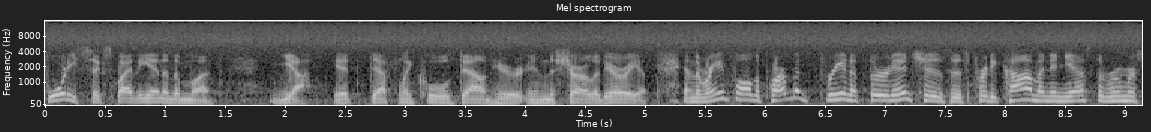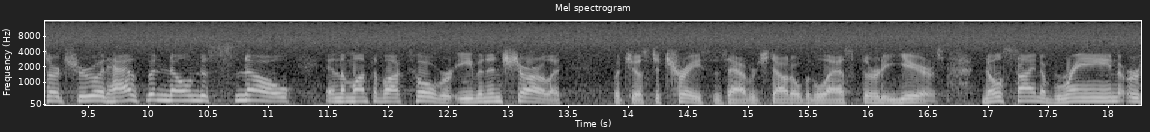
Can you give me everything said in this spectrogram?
46 by the end of the month. Yeah, it definitely cools down here in the Charlotte area. In the rainfall department, three and a third inches is pretty common, and yes, the rumors are true. It has been known to snow in the month of October, even in Charlotte, but just a trace is averaged out over the last 30 years. No sign of rain or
